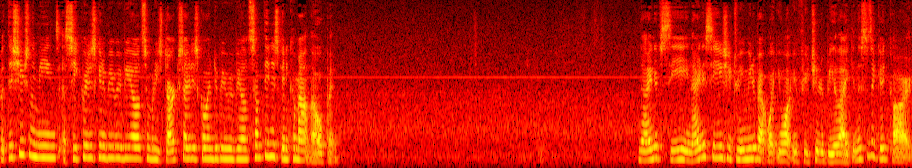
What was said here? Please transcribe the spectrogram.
but this usually means a secret is going to be revealed, somebody's dark side is going to be revealed, something is going to come out in the open. Nine of Sea. Nine of Sea is you dreaming about what you want your future to be like. And this is a good card.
